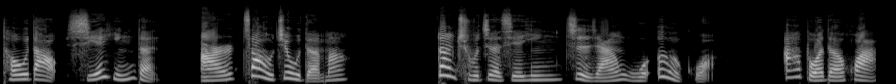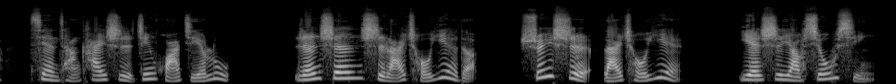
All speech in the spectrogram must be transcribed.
偷盗、邪淫等而造就的吗？断除这些因，自然无恶果。阿伯的话，现场开示精华节录：人生是来酬业的，虽是来酬业，也是要修行。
